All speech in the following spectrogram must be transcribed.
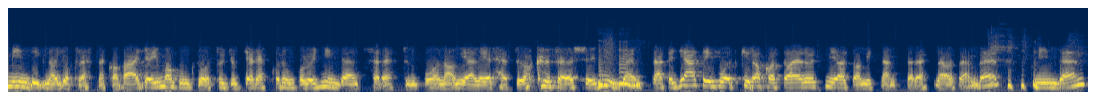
mindig nagyok lesznek a vágyai. Magunkról tudjuk gyerekkorunkból, hogy mindent szerettünk volna, ami elérhető a közelség, mindent. Tehát egy játék volt kirakata előtt, mi az, amit nem szeretne az ember, mindent.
